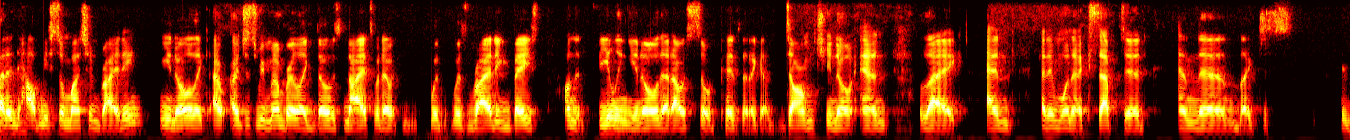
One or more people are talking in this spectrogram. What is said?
But it helped me so much in writing, you know. Like I, I just remember like those nights when I was, was writing based on the feeling, you know, that I was so pissed that I got dumped, you know, and like and I didn't want to accept it, and then like just it,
